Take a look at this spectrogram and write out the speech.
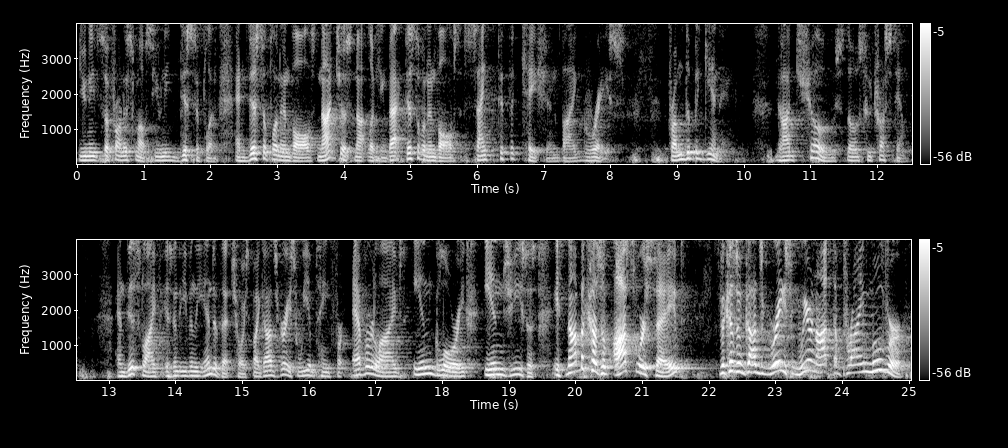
You need sophronismos. You need discipline. And discipline involves not just not looking back, discipline involves sanctification by grace. From the beginning, God chose those who trust Him. And this life isn't even the end of that choice. By God's grace, we obtain forever lives in glory in Jesus. It's not because of us we're saved, it's because of God's grace. We're not the prime mover.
